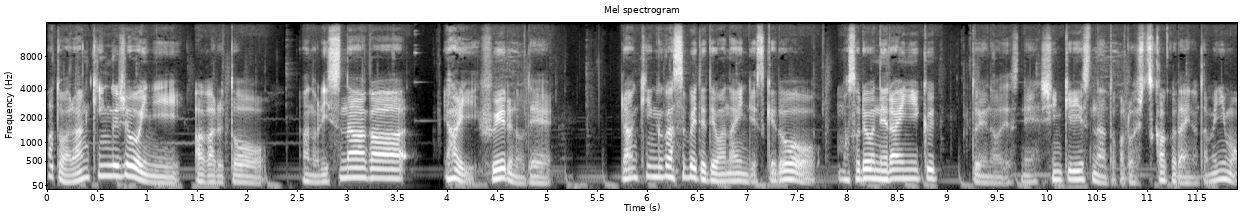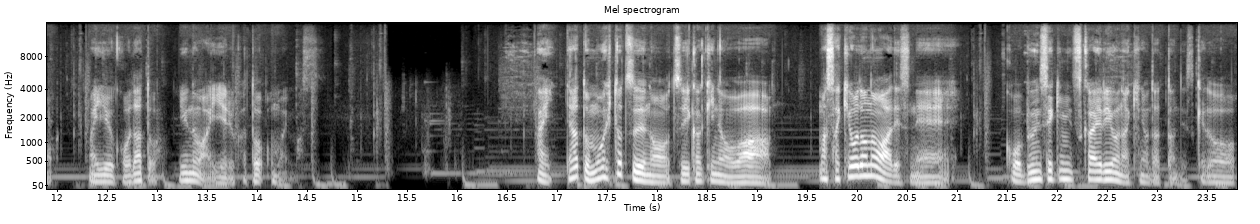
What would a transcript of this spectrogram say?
あとはランキング上位に上がると、あの、リスナーがやはり増えるので、ランキングが全てではないんですけど、まあ、それを狙いに行くというのはですね、新規リスナーとか露出拡大のためにも、まあ有効だというのは言えるかと思います。はい。で、あともう一つの追加機能は、まあ、先ほどのはですね、こう分析に使えるような機能だったんですけど、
